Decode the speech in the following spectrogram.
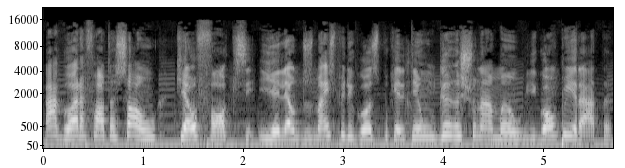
Agora falta só um, que é o Fox. E ele é um dos mais perigosos porque ele tem um gancho na mão, igual um pirata.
